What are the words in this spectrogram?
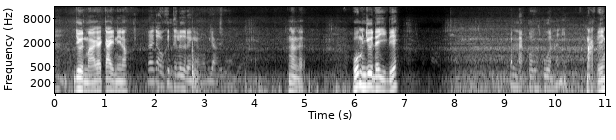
อืมยื่นมาใกล้ๆนี่เนาะแล้วจะเอาขึ้นเทเลอร์ได้ไงมันยางสูงนั่นแหละโอ้มันยืดได้อีกเด้มันหนักพอสมควรนะนี่หนักเอง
